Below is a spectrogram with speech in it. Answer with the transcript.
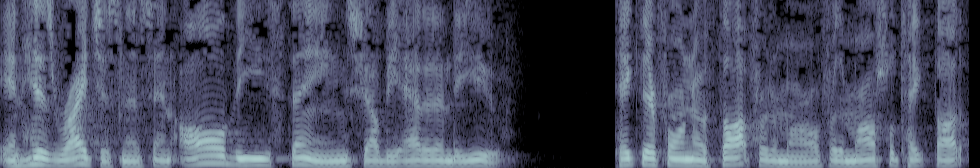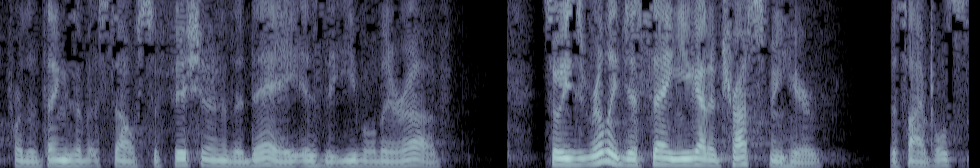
and his righteousness, and all these things shall be added unto you. Take therefore no thought for tomorrow, for the morrow shall take thought for the things of itself. Sufficient unto the day is the evil thereof. So he's really just saying, you got to trust me here, disciples.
